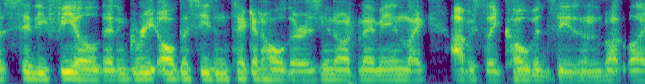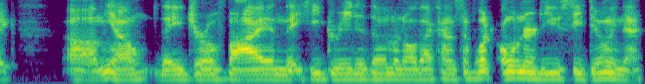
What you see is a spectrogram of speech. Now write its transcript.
Citi Field and greet all the season ticket holders. You know what I mean? Like, obviously, COVID season, but like, um, you know, they drove by and that he greeted them and all that kind of stuff. What owner do you see doing that?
